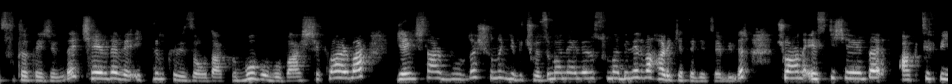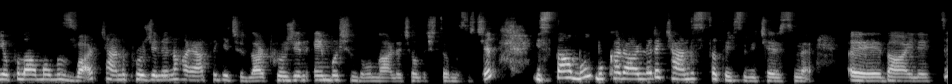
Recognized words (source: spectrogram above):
stratejinde çevre ve iklim krizi odaklı bu bu bu başlıklar var. Gençler burada şunun gibi çözüm önerileri sunabilir ve harekete geçebilir. Şu an Eskişehir'de aktif bir yapılanmamız var. Kendi projelerini hayata geçirdiler. Projenin en başında onlarla çalıştığımız için. İstanbul bu kararları kendi stratejisinin içerisine e, dahil etti.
